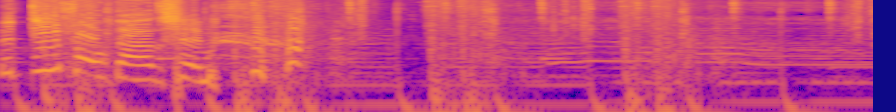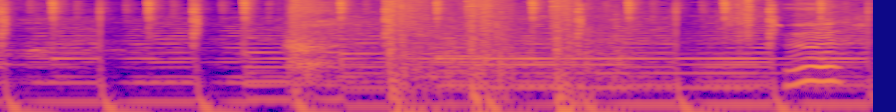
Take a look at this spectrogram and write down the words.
They're default dancing! Uh.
